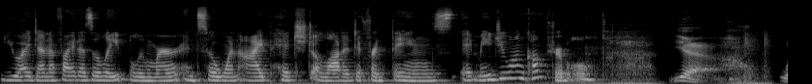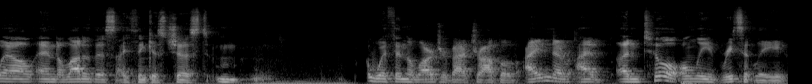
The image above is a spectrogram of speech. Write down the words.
You identified as a late bloomer, and so when I pitched a lot of different things, it made you uncomfortable. Yeah, well, and a lot of this, I think, is just within the larger backdrop of I never, I until only recently,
